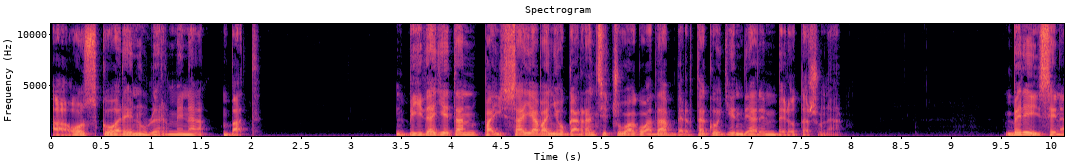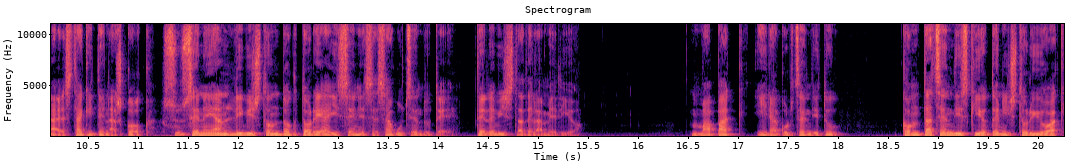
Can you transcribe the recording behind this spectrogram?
Ahozkoaren ulermena bat. Bidaietan paisaia baino garrantzitsuagoa da bertako jendearen berotasuna. Bere izena ez dakiten askok, zuzenean Libiston doktorea izenez ezagutzen dute, telebista dela medio. Mapak irakurtzen ditu, kontatzen dizkioten istorioak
